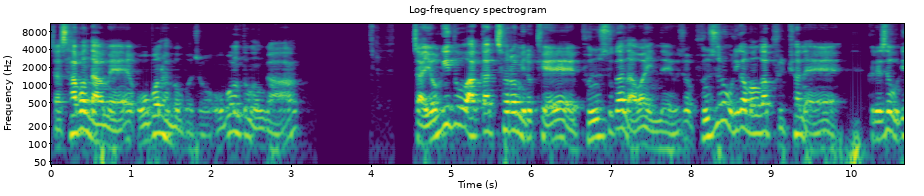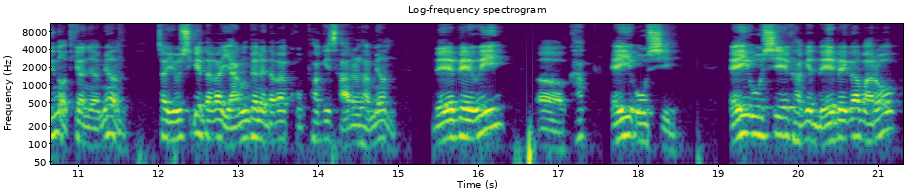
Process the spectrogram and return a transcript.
자, 4번 다음에 5번 한번 보죠. 5번은 또 뭔가? 자, 여기도 아까처럼 이렇게 분수가 나와 있네요. 그죠? 분수는 우리가 뭔가 불편해. 그래서 우리는 어떻게 하냐면, 자, 요 식에다가 양변에다가 곱하기 4를 하면 4배의 어, 각 AOC, AOC의 각의 4배가 바로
